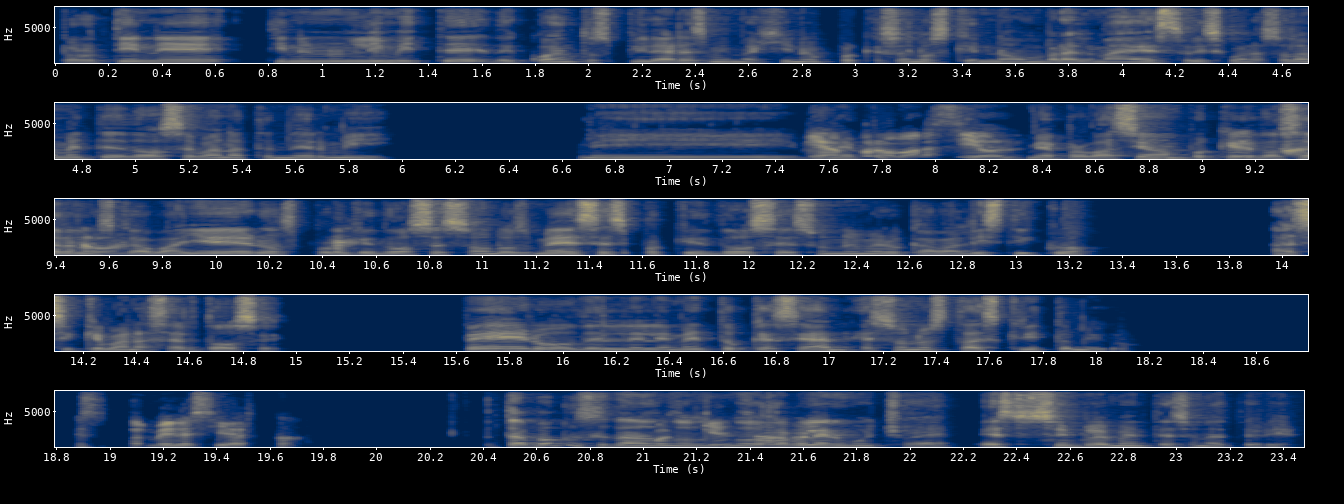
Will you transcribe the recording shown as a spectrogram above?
Pero tiene, tienen un límite de cuántos pilares, me imagino, porque son los que nombra el maestro. Y dice, bueno, solamente 12 van a tener mi, mi, Mi aprobación. mi aprobación, porque El 12 eran los caballeros, porque 12 son los meses, porque 12 es un número cabalístico, así que van a ser 12. Pero del elemento que sean, eso no está escrito, amigo. Eso también es cierto. Tampoco es que nos, Pues, nos- ¿quién nos revelen mucho, ¿eh? Esto simplemente es una teoría.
